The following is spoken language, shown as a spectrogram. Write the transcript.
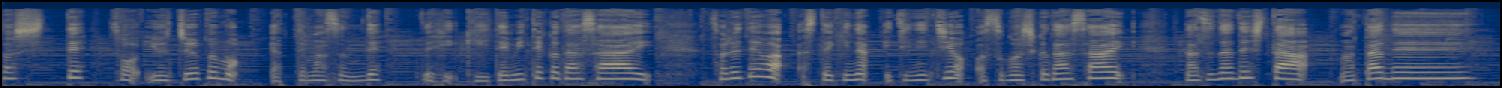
そして、そう、YouTube もやってますんで、ぜひ聞いてみてください。それでは素敵な一日をお過ごしください。なずなでした。またね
